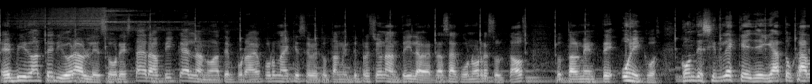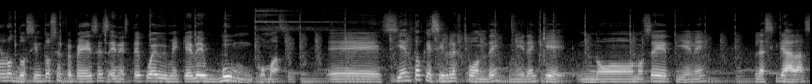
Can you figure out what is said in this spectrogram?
el video anterior hablé sobre esta gráfica en la nueva temporada de Fortnite que se ve totalmente impresionante y la verdad sacó unos resultados totalmente únicos. Con decirle que llegué a tocar los 200 FPS en este juego y me quedé boom, como así. Eh, siento que sí responde, miren que no, no se detiene las giradas,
